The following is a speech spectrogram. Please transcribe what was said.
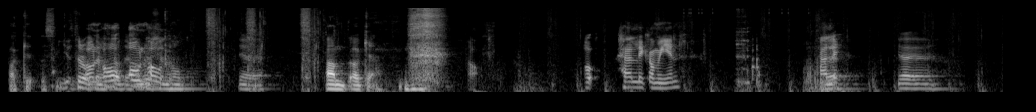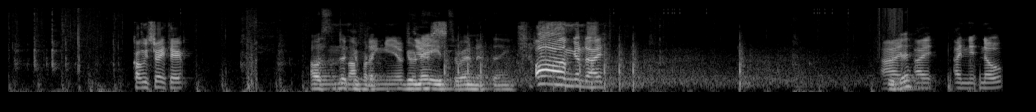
Fuck it. listen. You throw On them, hold- throw them. on I'm hold. Yeah, yeah. Um, okay. Oh, Heli coming in. Heli, Yeah, yeah, yeah. coming straight here. I was looking for Nothing like grenades use. or anything. Oh, I'm gonna die. I, you? I, I need no.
